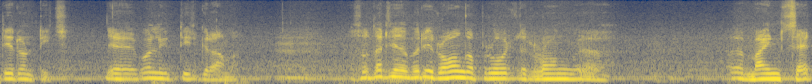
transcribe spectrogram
they don't teach. They only teach grammar. So that is a very wrong approach, the wrong uh, uh, mindset.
